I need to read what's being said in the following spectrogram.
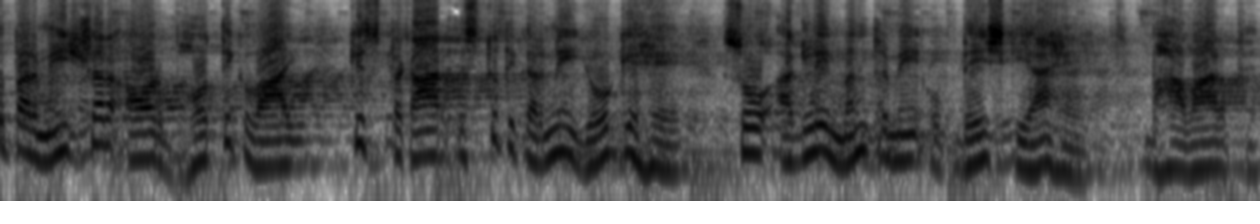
परमेश्वर और भौतिक वायु किस प्रकार स्तुति करने योग्य है, सो अगले मंत्र में उपदेश किया है। भावार्थ,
